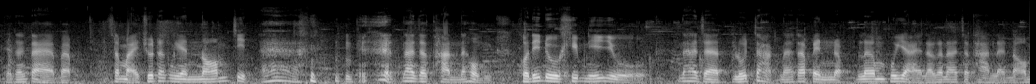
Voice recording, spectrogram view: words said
แต่ตั้งแต่แบบสมัยชุดนักเรียนน้อมจิตน่าจะทันนะผม คนที่ดูคลิปนี้อยู่น่าจะรู้จักนะ ถ้าเป็นแบบเริ่มผู้ใหญ่แล้วก็น่าจะทันและน้อม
